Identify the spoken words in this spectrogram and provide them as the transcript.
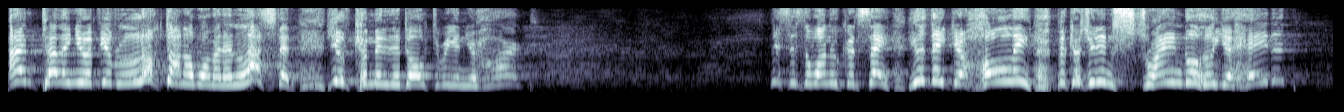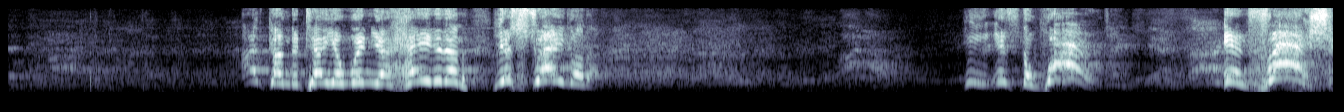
I'm telling you, if you've looked on a woman and lusted, you've committed adultery in your heart. This is the one who could say, You think you're holy because you didn't strangle who you hated? I've come to tell you when you hated them, you strangled them. He is the Word in flesh,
